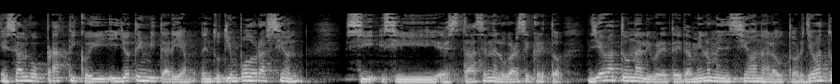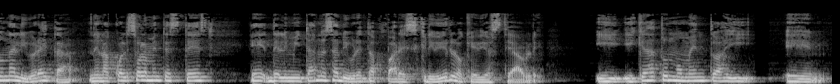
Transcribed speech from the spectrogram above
es algo práctico y, yo te invitaría en tu tiempo de oración, si, si estás en el lugar secreto, llévate una libreta, y también lo menciona el autor, llévate una libreta en la cual solamente estés eh, delimitando esa libreta para escribir lo que Dios te hable. Y, quédate un momento ahí, eh,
